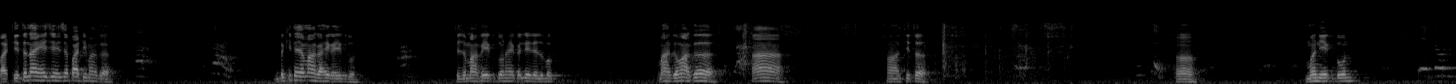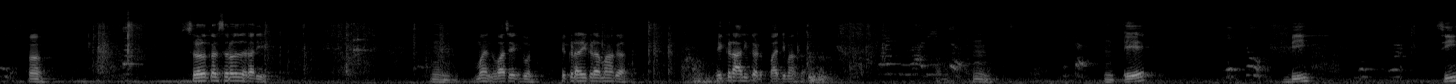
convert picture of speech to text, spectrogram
पाठी तर नाही ह्याच्या ह्याच्या पाठी मागं बघ की त्याच्या मागं आहे का एक दोन? त्याच्यामागे एक दोन आहे का लिहिलेलं बघ. मागं मागं. हां. हां तिथं. हां. म्हण एक दोन. हां. सरळ कर सरळ धर आधी म्हण वाच एक दोन. इकडं इकडं मागं. इकडं अलीकडं पाठी मागं. हम्म. A B C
